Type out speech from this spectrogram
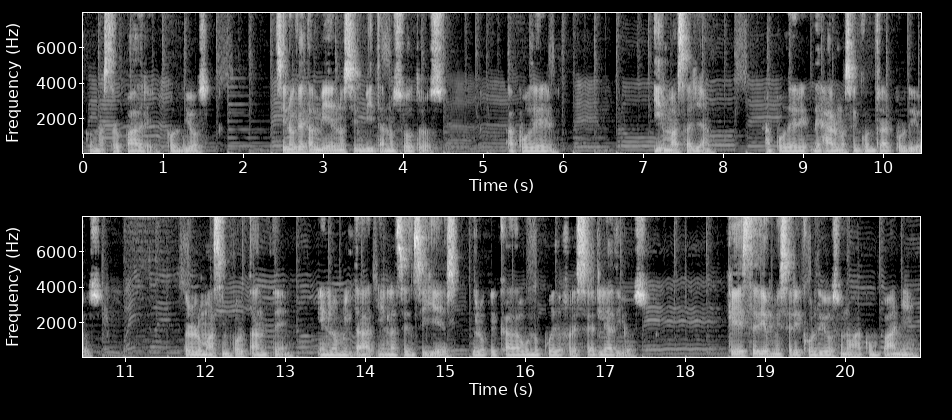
con nuestro Padre, con Dios, sino que también nos invita a nosotros a poder ir más allá, a poder dejarnos encontrar por Dios. Pero lo más importante en la humildad y en la sencillez de lo que cada uno puede ofrecerle a Dios. Que este Dios misericordioso nos acompañe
